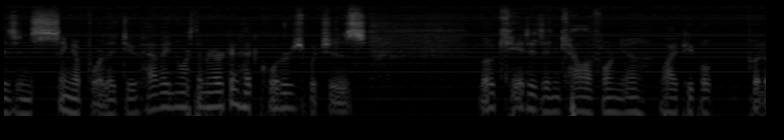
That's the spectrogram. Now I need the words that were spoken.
is in Singapore. They do have a North American headquarters, which is located in California. Why people put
